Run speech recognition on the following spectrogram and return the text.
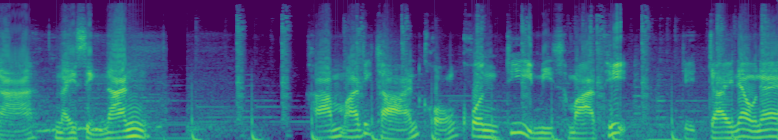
นาในสิ่งนั้นคำอธิษฐานของคนที่มีสมาธิจิตใจแน่วแน่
